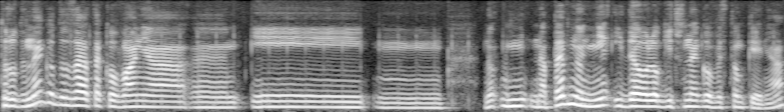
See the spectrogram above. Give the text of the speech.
trudnego do zaatakowania i mm, no, na pewno nieideologicznego wystąpienia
